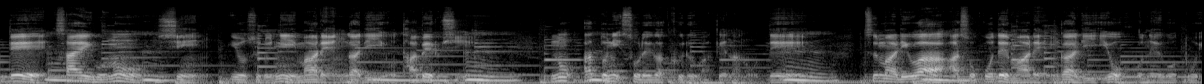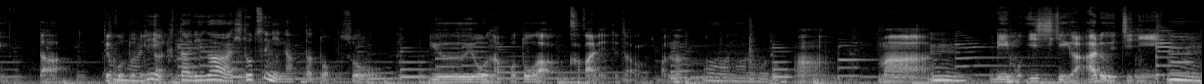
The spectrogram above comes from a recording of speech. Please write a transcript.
うん、で、最後のシーン、要するにマレンがリーを食べるシうーん。ンの後にそれが来るわけなので、うん。つまりはあそこでマレンがリーを骨ごといったってことになる。2人が一つになったと。そう。いうようなことが書かれてたのかな。ああなるほど。うん、まあ、うん。リーも意識があるうちにうん。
